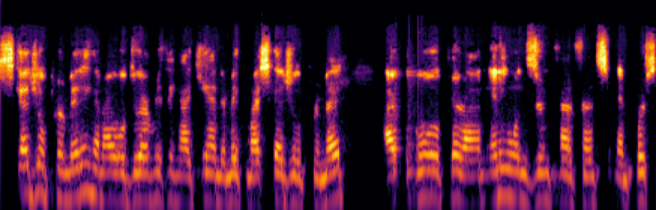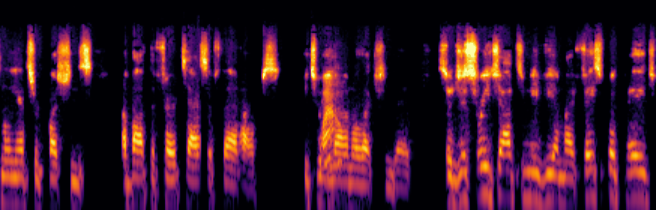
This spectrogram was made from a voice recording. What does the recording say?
schedule permitting, and I will do everything I can to make my schedule permit. I will appear on anyone's Zoom conference and personally answer questions about the fair tax if that helps between Wow. now and election day. So just reach out to me via my Facebook page.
